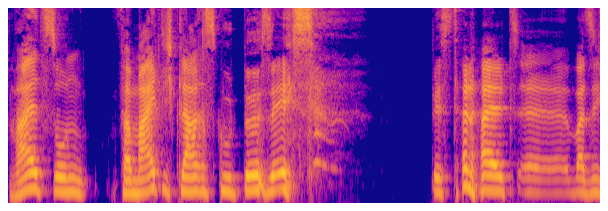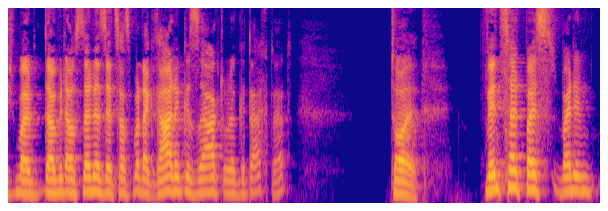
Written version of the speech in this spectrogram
weil es so ein vermeintlich klares Gut-Böse ist. Bis dann halt, äh, man sich mal damit auseinandersetzt, was man da gerade gesagt oder gedacht hat. Toll. Wenn es halt bei, bei den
